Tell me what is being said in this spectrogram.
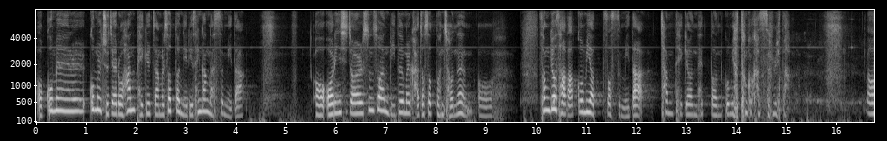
어, 꿈을 꿈을 주제로 한 백일장을 썼던 일이 생각났습니다. 어, 어린 시절 순수한 믿음을 가졌었던 저는 어, 선교사가 꿈이었었습니다. 참 대견했던 꿈이었던 것 같습니다. 어,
